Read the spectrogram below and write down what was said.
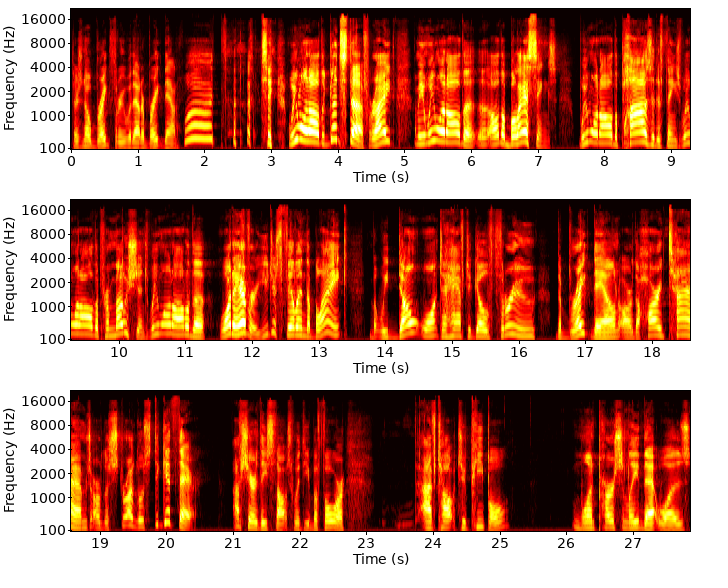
There's no breakthrough without a breakdown. What? See, we want all the good stuff, right? I mean, we want all the uh, all the blessings. We want all the positive things. We want all the promotions. We want all of the whatever. You just fill in the blank, but we don't want to have to go through the breakdown or the hard times or the struggles to get there. I've shared these thoughts with you before. I've talked to people, one personally that was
